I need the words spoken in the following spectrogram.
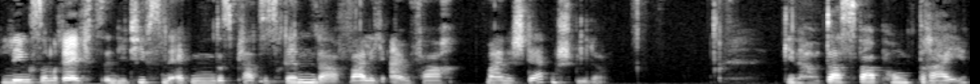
links und rechts in die tiefsten Ecken des Platzes rennen darf, weil ich einfach meine Stärken spiele. Genau, das war Punkt drei.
